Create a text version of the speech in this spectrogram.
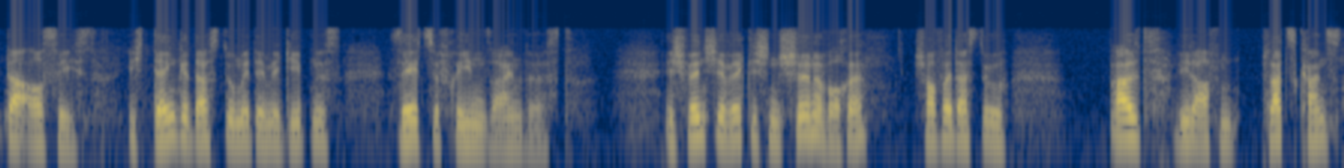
da aussiehst. Ich denke, dass du mit dem Ergebnis sehr zufrieden sein wirst. Ich wünsche dir wirklich eine schöne Woche. Ich hoffe, dass du bald wieder auf dem Platz kannst,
